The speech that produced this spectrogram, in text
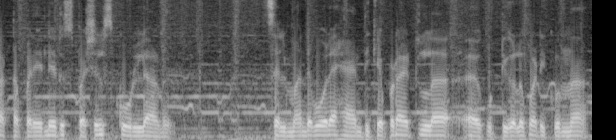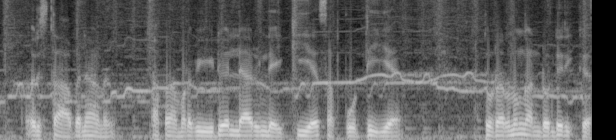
കട്ടപ്പനയിലെ ഒരു സ്പെഷ്യൽ സ്കൂളിലാണ് സൽമാന്റെ പോലെ ഹാൻഡിക്കപ്ഡ് ആയിട്ടുള്ള കുട്ടികൾ പഠിക്കുന്ന ഒരു സ്ഥാപനമാണ് അപ്പോൾ നമ്മുടെ വീഡിയോ എല്ലാവരും ലൈക്ക് ചെയ്യുക സപ്പോർട്ട് ചെയ്യുക തുടർന്നും കണ്ടുകൊണ്ടിരിക്കുക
